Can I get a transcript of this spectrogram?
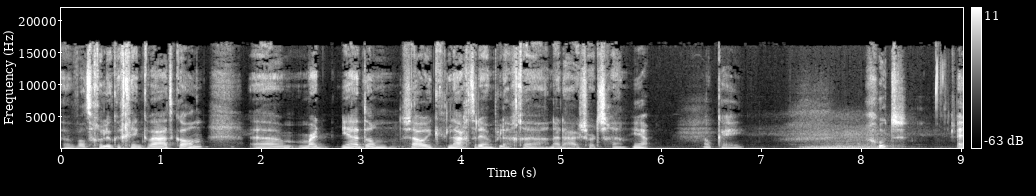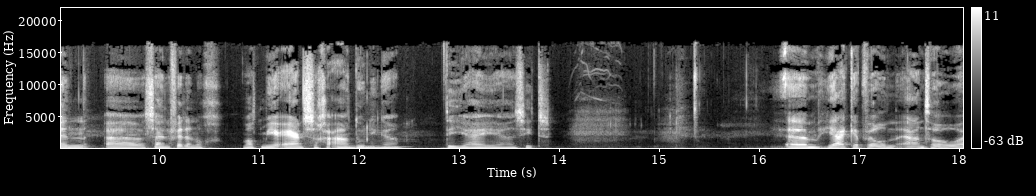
wat gelukkig geen kwaad kan. Ehm, maar ja, dan zou ik laagdrempelig uh, naar de huisarts gaan. Ja, oké. Goed. En uh, zijn er verder nog wat meer ernstige aandoeningen die jij uh, ziet? Um, ja, ik heb wel een aantal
